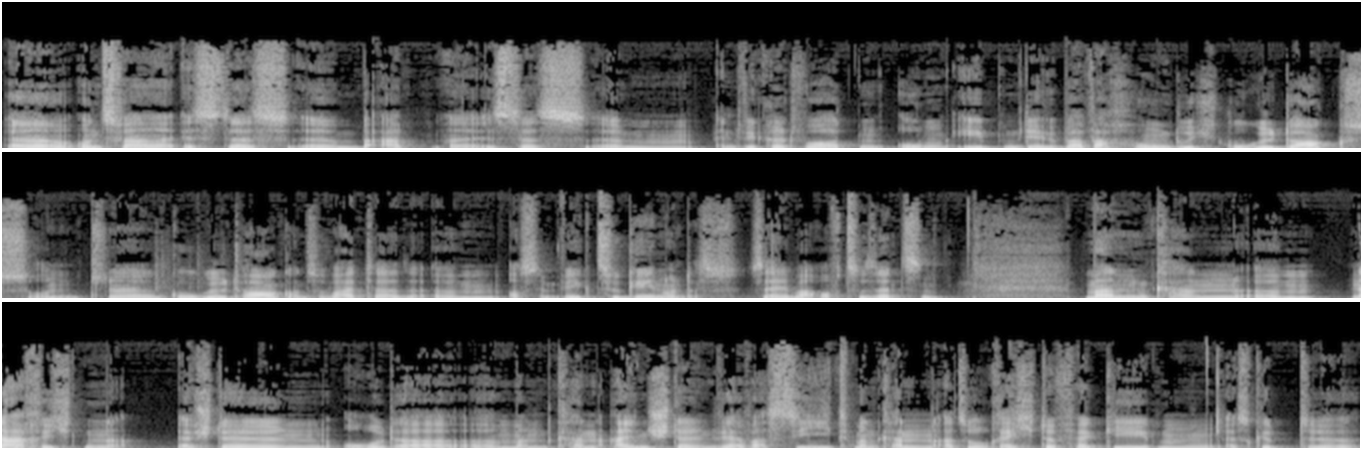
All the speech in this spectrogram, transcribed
Äh, und zwar ist das, ähm, äh, ist das ähm, entwickelt worden, um eben der Überwachung durch Google Docs und ne, Google Talk und so weiter ähm, aus dem Weg zu gehen und das selber aufzusetzen. Man kann ähm, Nachrichten erstellen oder äh, man kann einstellen, wer was sieht. Man kann also Rechte vergeben. Es gibt äh,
